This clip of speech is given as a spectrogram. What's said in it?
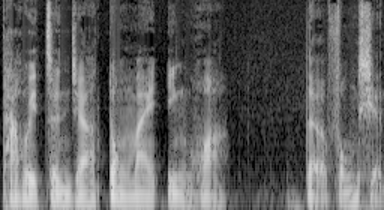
它会增加动脉硬化的风险。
